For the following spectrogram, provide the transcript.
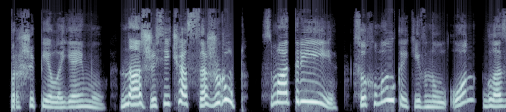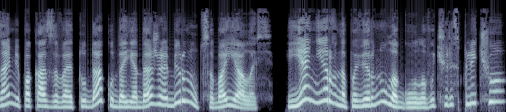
— прошипела я ему. «Нас же сейчас сожрут!» «Смотри!» — с ухмылкой кивнул он, глазами показывая туда, куда я даже обернуться боялась. Я нервно повернула голову через плечо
